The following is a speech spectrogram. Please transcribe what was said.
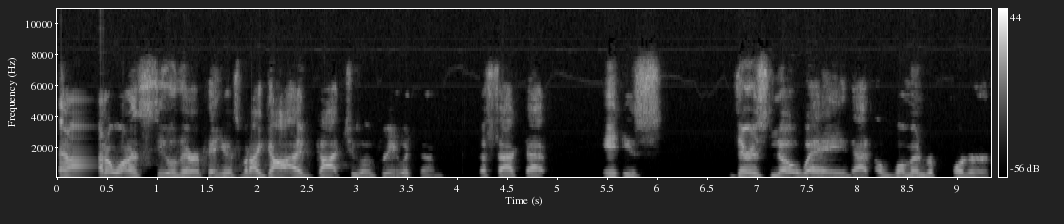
and I, I don't want to steal their opinions, but I got I've got to agree with them. The fact that it is there is no way that a woman reporter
